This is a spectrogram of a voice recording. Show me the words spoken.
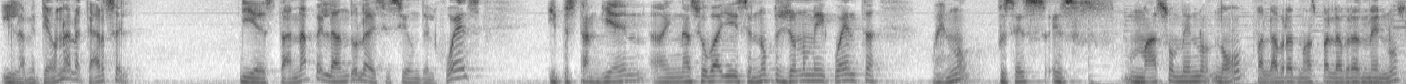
Y la metieron a la cárcel. Y están apelando la decisión del juez. Y pues también a Ignacio Valle dice, no, pues yo no me di cuenta. Bueno, pues es, es más o menos, no, palabras más, palabras menos,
